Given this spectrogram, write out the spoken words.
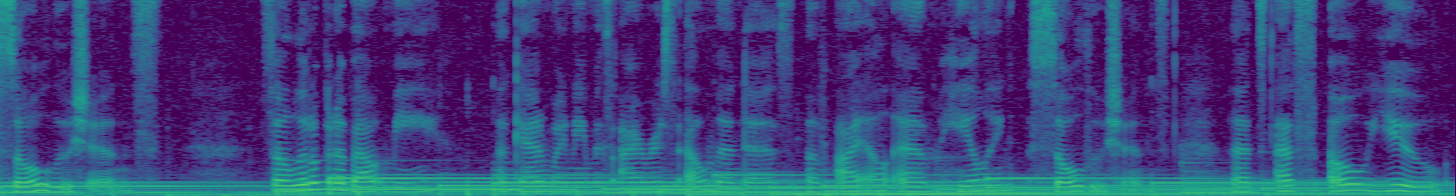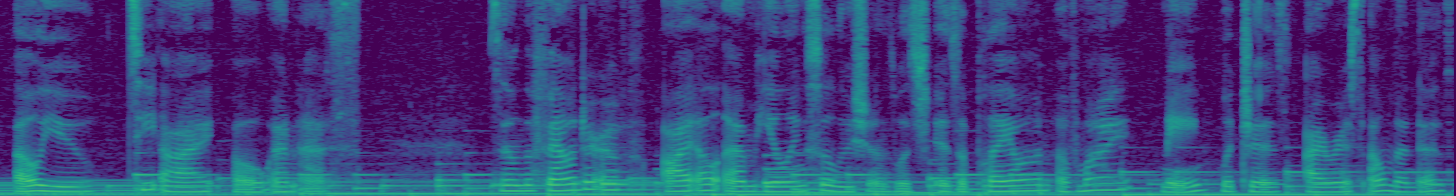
solutions. So, a little bit about me. Again, my name is Iris L. Mendez of ILM Healing Soulutions. That's S O U L U T I O N S. So, I'm the founder of ILM Healing Soulutions, which is a play on of my name, which is Iris L. Mendez.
